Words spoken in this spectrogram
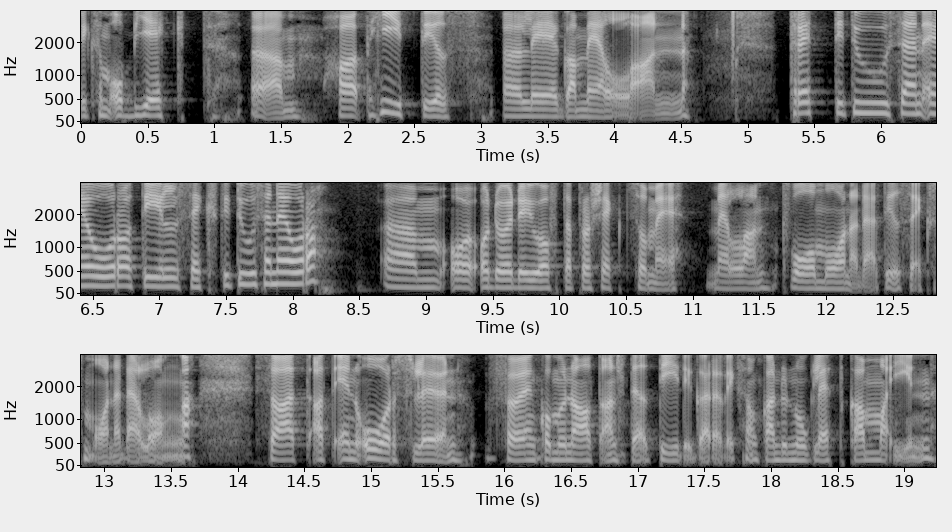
liksom, objekt um, har hittills uh, legat mellan 30 000 euro till 60 000 euro. Um, och, och, då är det ju ofta projekt som är mellan två månader till sex månader långa. Så att, att en årslön för en kommunalt anställd tidigare liksom, kan du nog lätt kamma in.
